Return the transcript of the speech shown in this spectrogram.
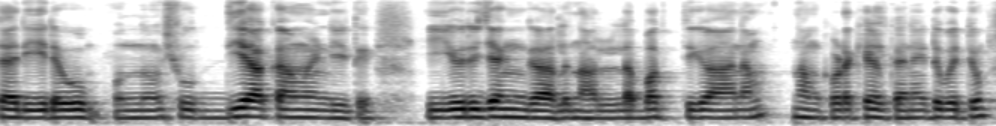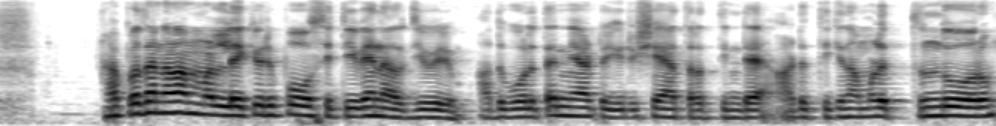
ശരീരവും ഒന്ന് ശുദ്ധിയാക്കാൻ വേണ്ടിയിട്ട് ഈ ഒരു ജംഗാറിൽ നല്ല ഭക്തിഗാനം നമുക്കിവിടെ കേൾക്കാനായിട്ട് പറ്റും. അപ്പോൾ തന്നെ നമ്മളിലേക്ക് ഒരു പോസിറ്റീവ് എനർജി വരും. അതുപോലെ തന്നെയാട്ടോ ഈ ഒരു ക്ഷേത്രത്തിന്റെ അടുത്തേക്ക് നമ്മൾ എത്തും തോറും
